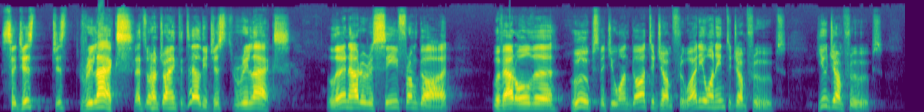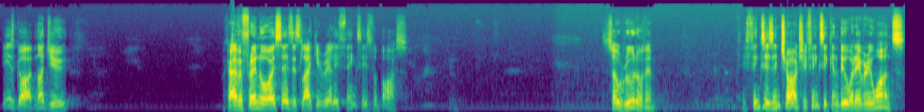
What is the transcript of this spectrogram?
so just just relax. That's what I'm trying to tell you. Just relax. Learn how to receive from God without all the hoops that you want God to jump through. Why do you want him to jump through hoops? You jump through hoops. He's God, not you. I have a friend who always says it's like he really thinks he's the boss. So rude of him. He thinks he's in charge. He thinks he can do whatever he wants.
